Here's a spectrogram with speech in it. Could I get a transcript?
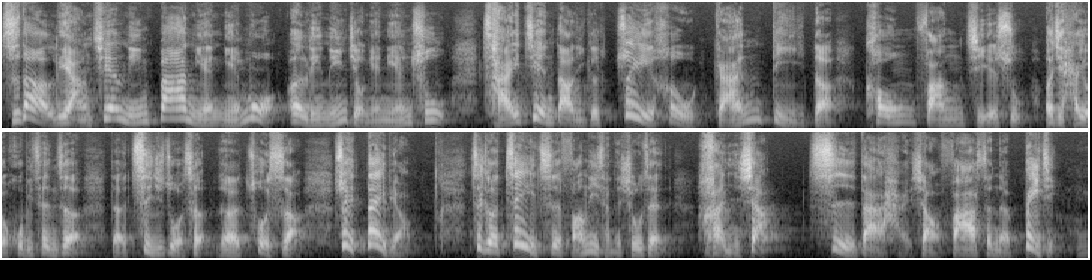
直到两千零八年年末、二零零九年年初才见到一个最后赶底的空方结束，而且还有货币政策的刺激做策呃措施啊，所以代表这个这一次房地产的修正很像次贷海啸发生的背景，嗯。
